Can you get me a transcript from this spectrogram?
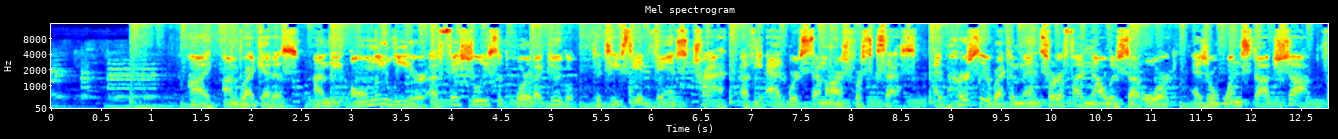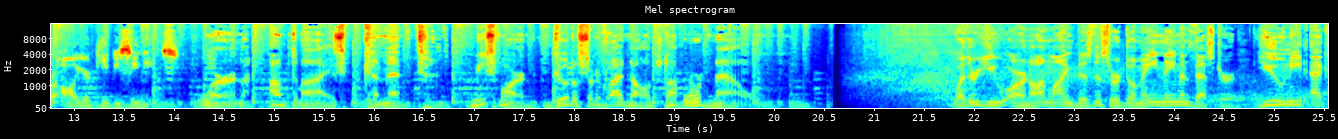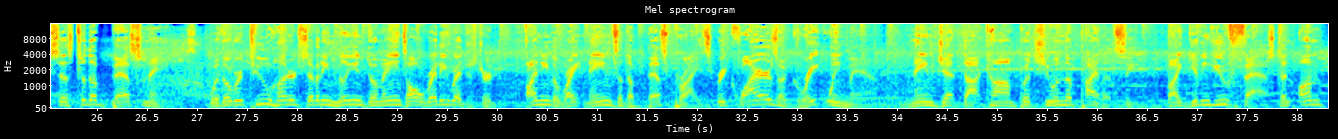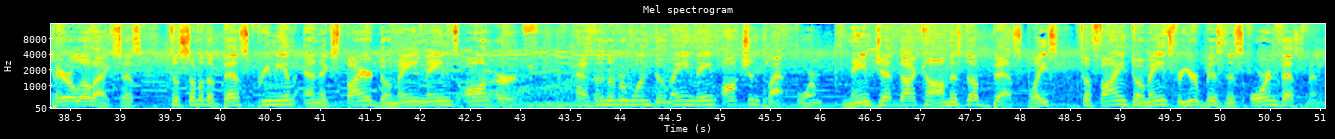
Hi, I'm Brad Geddes. I'm the only leader officially supported by Google to teach the advanced track of the AdWords Seminars for Success. I personally recommend CertifiedKnowledge.org as your one stop shop for all your PPC needs. Learn, optimize, connect. Be smart. Go to CertifiedKnowledge.org now. Whether you are an online business or domain name investor, you need access to the best names. With over 270 million domains already registered, finding the right names at the best price requires a great wingman. Namejet.com puts you in the pilot seat by giving you fast and unparalleled access to some of the best premium and expired domain names on earth. As the number one domain name auction platform, Namejet.com is the best place to find domains for your business or investment.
